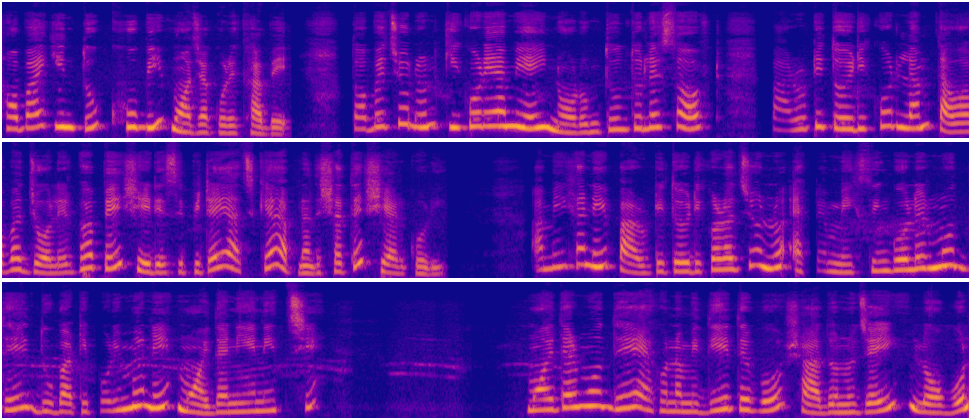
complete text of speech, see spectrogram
সবাই কিন্তু খুবই মজা করে খাবে। তবে চলুন কি করে আমি এই নরম তুলতুলে সফট পাউরুটি তৈরি করলাম তাও আবার জলের ভাপে সেই রেসিপিটাই আজকে আপনাদের সাথে শেয়ার করি। আমি এখানে পাউরুটি তৈরি করার জন্য একটা মিক্সিং বোলের মধ্যে দু বাটি পরিমাণে ময়দা নিয়ে নিচ্ছি। ময়দার মধ্যে এখন আমি দিয়ে দেব স্বাদ অনুযায়ী লবণ।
